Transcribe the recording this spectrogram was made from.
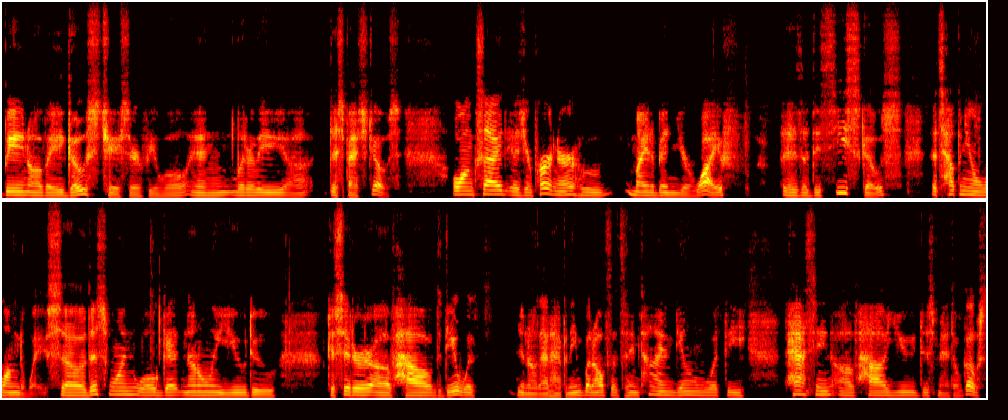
being of a ghost chaser, if you will, and literally uh, dispatch ghosts alongside as your partner, who might have been your wife, is a deceased ghost that's helping you along the way. So this one will get not only you to consider of how to deal with you know that happening, but also at the same time dealing with the passing of how you dismantle ghosts,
